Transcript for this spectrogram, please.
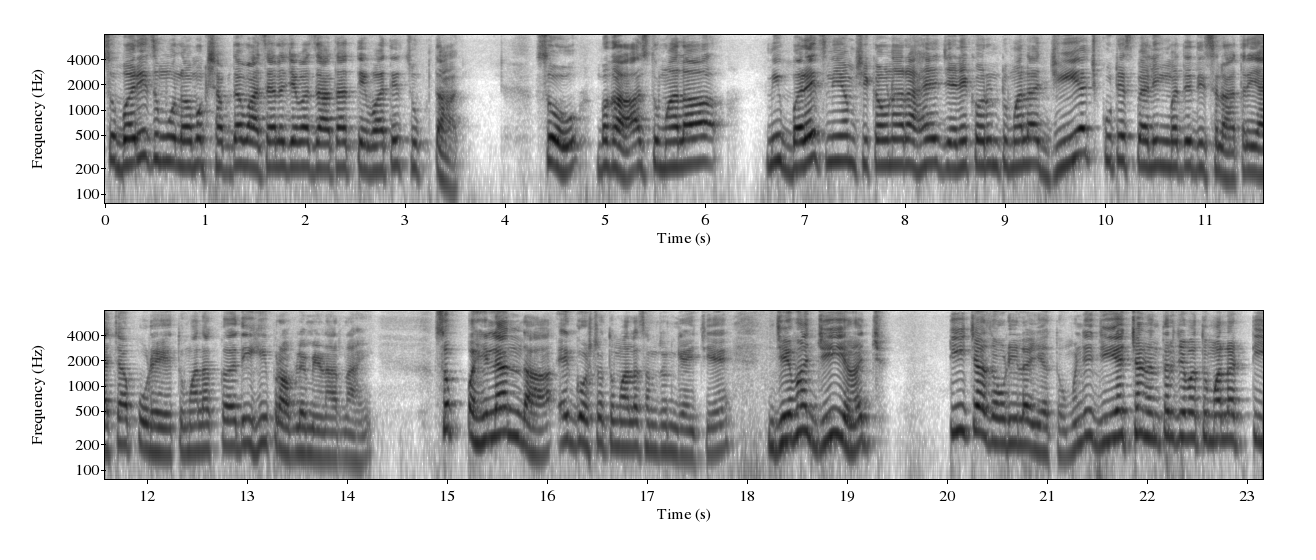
सो बरीच मुलं मग शब्द वाचायला जेव्हा जातात तेव्हा ते चुकतात. सो बघा आज तुम्हाला मी बरेच नियम शिकवणार आहे जेणेकरून तुम्हाला जी एच कुठे स्पेलिंगमध्ये दिसला तर याच्यापुढे तुम्हाला कधीही प्रॉब्लेम येणार नाही. सो पहिल्यांदा एक गोष्ट तुम्हाला समजून घ्यायची आहे. जेव्हा जी एच टीच्या जोडीला येतो म्हणजे जी एचच्या नंतर जेव्हा तुम्हाला टी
